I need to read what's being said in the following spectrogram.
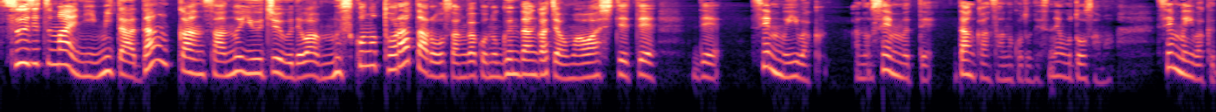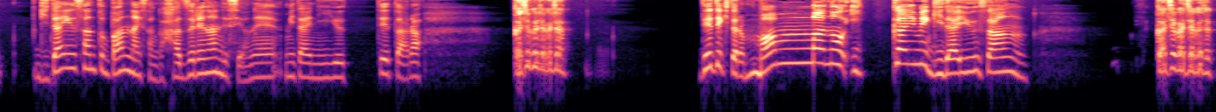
数日前に見たダンカンさんの YouTube では、息子のトラ太郎さんがこの軍団ガチャを回してて、で、専務曰く、あの、専務ってダンカンさんのことですね、お父様。専務曰く、ギダユさんとバンナイさんが外れなんですよね、みたいに言ってたら、ガチャガチャガチャ出てきたらまんまの1回目ギダユさん、ガチャガチャガチャ、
